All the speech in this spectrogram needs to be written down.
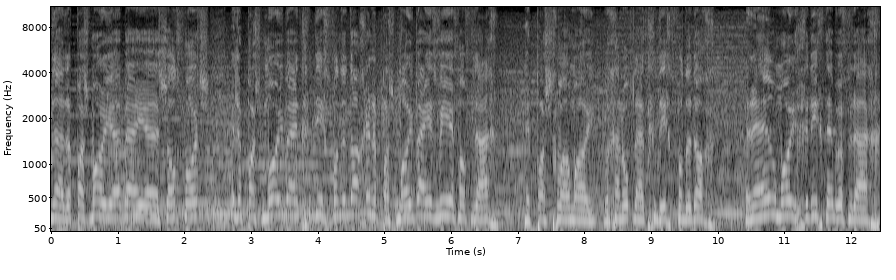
Nou, dat past mooi eh, bij uh, Zandvoort. En dat past mooi bij het gedicht van de dag. En dat past mooi bij het weer van vandaag. Het past gewoon mooi. We gaan op naar het gedicht van de dag. En een heel mooi gedicht hebben we vandaag.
